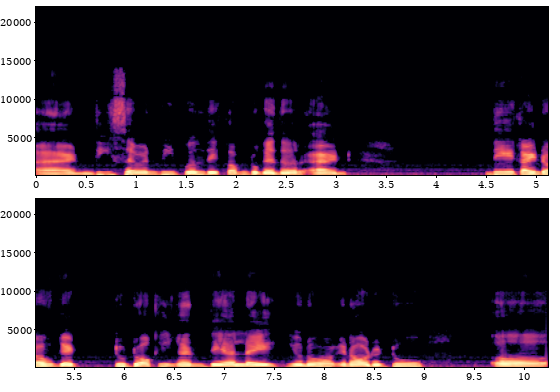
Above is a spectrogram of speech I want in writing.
And these seven people they come together and they kind of get to talking and they are like you know in order to uh,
